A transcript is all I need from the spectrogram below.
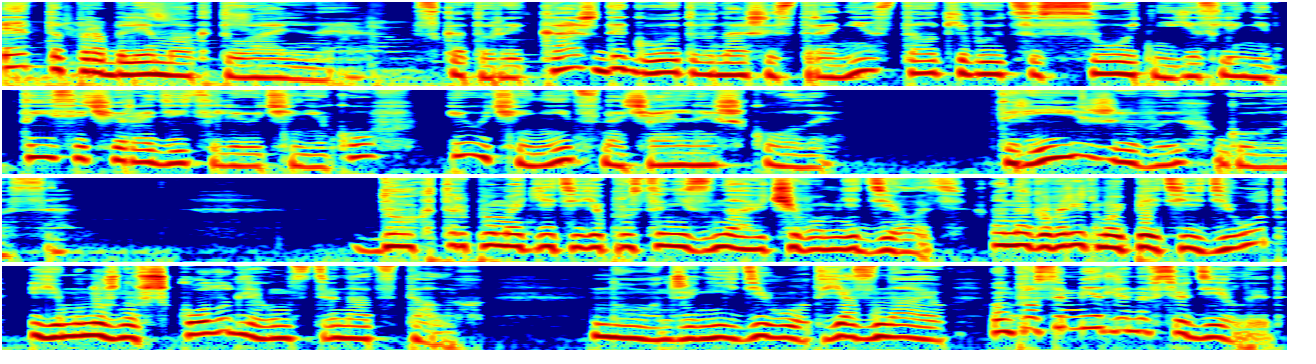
Это проблема актуальная, с которой каждый год в нашей стране сталкиваются сотни, если не тысячи родителей и учеников и учениц начальной школы. Три живых голоса. «Доктор, помогите, я просто не знаю, чего мне делать. Она говорит, мой Петя идиот, и ему нужно в школу для умственно отсталых. Но он же не идиот, я знаю. Он просто медленно все делает.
